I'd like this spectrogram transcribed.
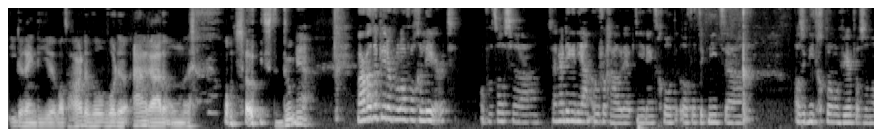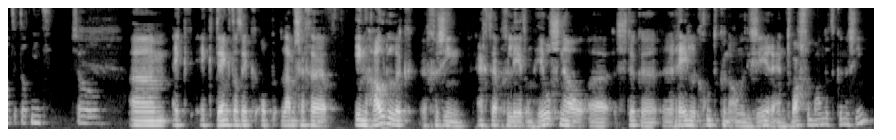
iedereen die uh, wat harder wil worden aanraden om, uh, om zoiets te doen. Ja. Maar wat heb je er vooral van geleerd? Of wat was, eh, zijn er dingen die je aan overgehouden hebt die je denkt, god, dat ik niet, eh, als ik niet gepromoveerd was, dan had ik dat niet zo. Ehm, ik, ik denk dat ik op, laten we zeggen, inhoudelijk gezien echt heb geleerd om heel snel eh, stukken redelijk goed te kunnen analyseren en dwarsverbanden te kunnen zien.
